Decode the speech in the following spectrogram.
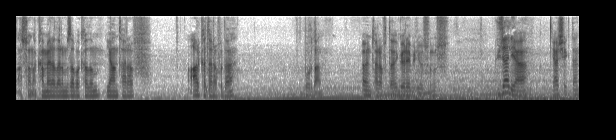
Daha sonra kameralarımıza bakalım. Yan taraf, arka tarafı da buradan ön tarafta görebiliyorsunuz. Güzel ya. Gerçekten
